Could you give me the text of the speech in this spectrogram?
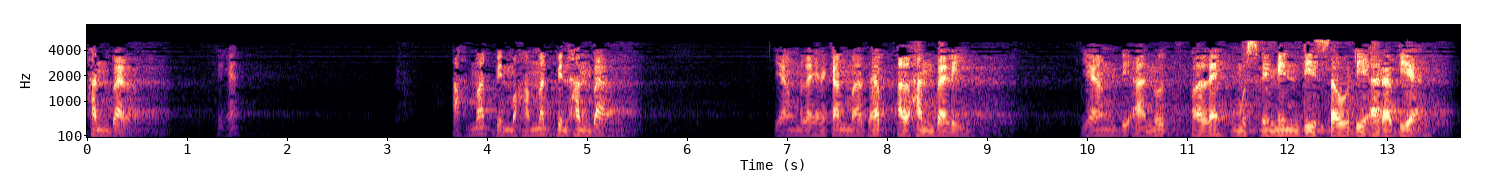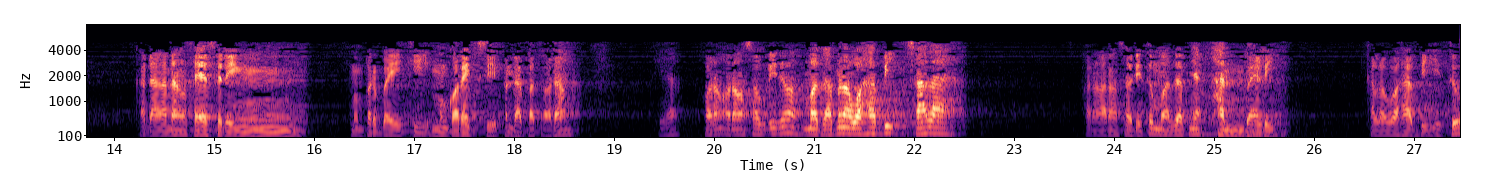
Hanbal. Ya. Ahmad bin Muhammad bin Hanbal yang melahirkan mazhab Al-Hanbali yang dianut oleh muslimin di Saudi Arabia. Kadang-kadang saya sering memperbaiki, mengkoreksi pendapat orang. Ya, orang-orang Saudi itu mazhabnya Wahabi, salah. Orang-orang Saudi itu mazhabnya Hanbali. Kalau Wahabi itu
